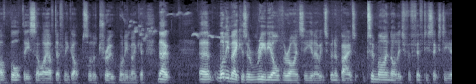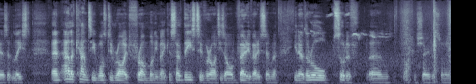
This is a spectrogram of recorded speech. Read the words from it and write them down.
I've bought these so I have definitely got sort of true moneymaker. Now um, Moneymaker's a really old variety, you know, it's been about, to my knowledge, for 50, 60 years at least and Alicante was derived from Moneymaker. So these two varieties are very, very similar. You know, they're all sort of. Um, I can show you this one here.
